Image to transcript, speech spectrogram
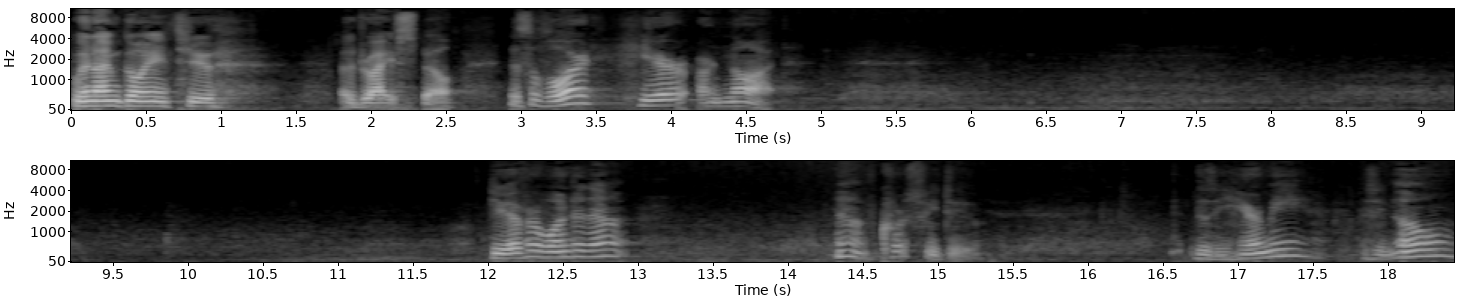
When I'm going through a dry spell, is the Lord here or not? Do you ever wonder that? Yeah, of course we do. Does he hear me? Does he know?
